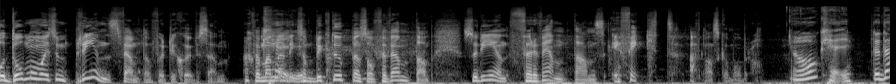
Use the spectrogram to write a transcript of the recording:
Och då mår man ju som prins 15.47 sen. För man har liksom byggt upp en sån förväntan. Så det är en förväntanseffekt att man ska må bra. Ja, okej. Det där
